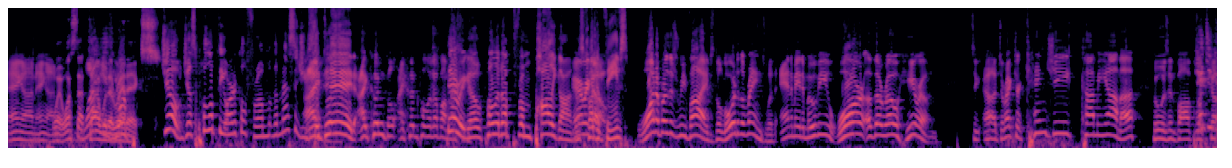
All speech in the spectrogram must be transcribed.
Hang on, hang on. Wait, what's that What guy with is the red X? Joe, just pull up the article from the message you I sent. did. I couldn't. Pull, I couldn't pull it up on. There my we go. Pull it up from Polygon. There Those we fucking go. thieves. Warner Brothers revives The Lord of the Rings with animated movie War of the Rohirrim. Uh, director Kenji Kamiyama, who was involved with Kenji Go-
